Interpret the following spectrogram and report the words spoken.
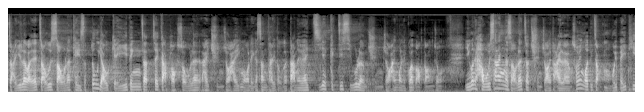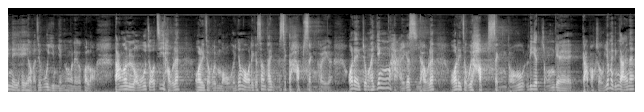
仔啦或者走獸咧，其實都有幾丁質，即係甲殼素咧，係存在喺我哋嘅身體度嘅。但係係只係極之少量存在喺我哋骨骼當中。而我哋後生嘅時候咧，就存在大量，所以我哋就唔會俾天氣、氣候或者污染影響我哋嘅骨骼。但我老咗之後咧，我哋就會冇嘅，因為我哋嘅身體唔識得合成佢嘅。我哋仲係嬰孩嘅時候咧，我哋就會合成到呢一種嘅甲殼素。因為點解呢？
